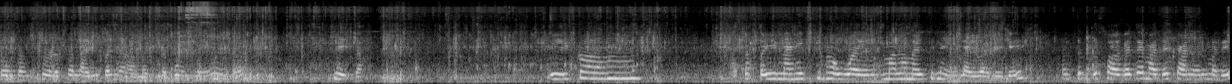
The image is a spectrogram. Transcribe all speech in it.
तो पण थोडंसं लाईन पण यावं म्हटलं बोलणं होतं. नाही का? वेलकम. आता बहीण आहे की भाऊ आहे मला माहिती नाही लाईव्ह आलेले पण तुमचं स्वागत आहे माझ्या चॅनलमध्ये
